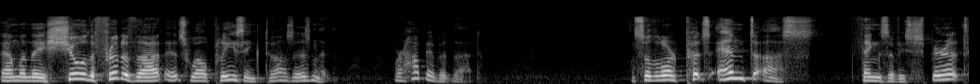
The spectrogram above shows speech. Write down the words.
And when they show the fruit of that, it's well pleasing to us, isn't it? We're happy about that. And so the Lord puts into us things of His Spirit,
